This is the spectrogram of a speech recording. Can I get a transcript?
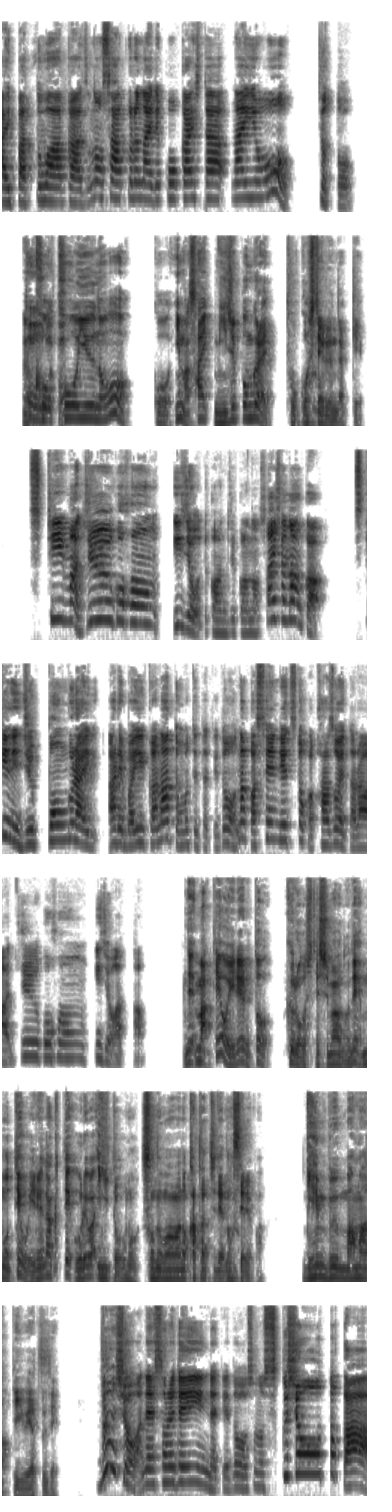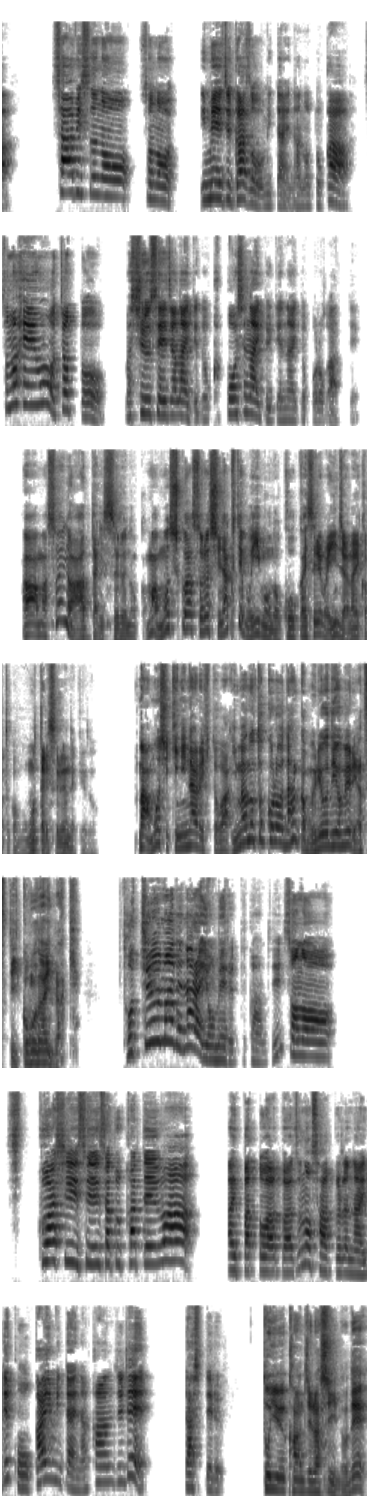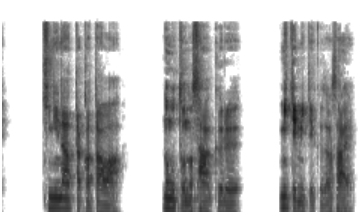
iPad Workers のサークル内で公開した内容を、ちょっと、うんこうこういうのを、こう、今最、20本ぐらい投稿してるんだっけ？月、まあ、15本以上って感じかな。最初なんか、月に10本ぐらいあればいいかなって思ってたけど、なんか先月とか数えたら15本以上あった。で、まあ、手を入れると苦労してしまうので、もう手を入れなくて俺はいいと思う。そのままの形で載せれば。原文ままっていうやつで。文章はね、それでいいんだけど、そのスクショとか、サービスの、その、イメージ画像みたいなのとか、その辺をちょっと、まあ、修正じゃないけど、加工しないといけないところがあって。ああ、まあそういうのはあったりするのか。まあもしくはそれをしなくてもいいものを公開すればいいんじゃないかとかも思ったりするんだけど。まあもし気になる人は、今のところなんか無料で読めるやつって一個もないんだっけ？途中までなら読めるって感じ？その、詳しい制作過程は iPad Workers のサークル内で公開みたいな感じで出してる。という感じらしいので、気になった方は、ノートのサークル見てみてください。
